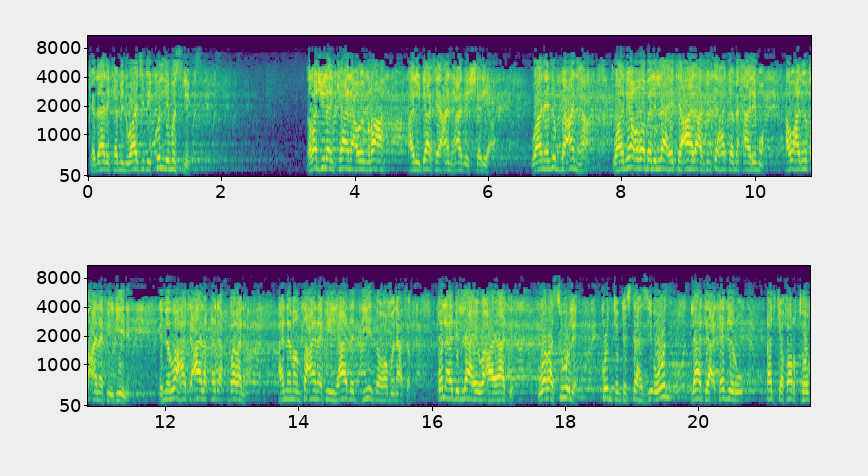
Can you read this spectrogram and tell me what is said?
كذلك من واجب كل مسلم رجلا كان أو امرأة أن يدافع عن هذه الشريعة وأن يذب عنها وأن يغضب لله تعالى أن تنتهك محارمه أو أن يطعن في دينه. إن الله تعالى قد أخبرنا أن من طعن في هذا الدين فهو منافق. قل أب الله وآياته ورسوله كنتم تستهزئون لا تعتذروا قد كفرتم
